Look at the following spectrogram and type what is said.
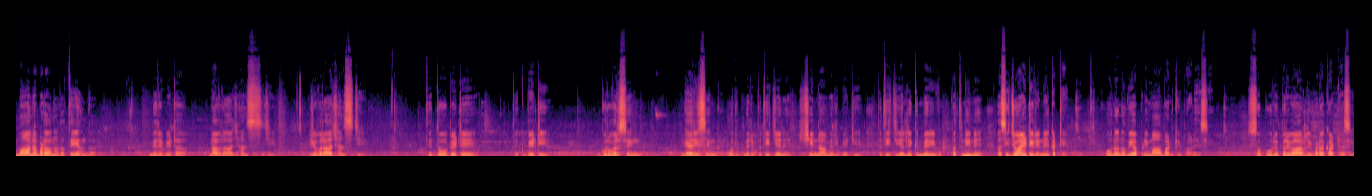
ਮਾਂ ਨਾਲ ਬੜਾ ਉਹਨਾਂ ਦਾ ਤੇ ਹੁੰਦਾ। ਮੇਰੇ ਬੇਟਾ ਨਵਰਾਜ ਹੰਸ ਜੀ ਯੁਵਰਾਜ ਹੰਸ ਜੀ ਤੇ ਦੋ ਬੇਟੇ ਤੇ ਇੱਕ ਬੇਟੀ ਗੁਰੂਵਰ ਸਿੰਘ ਗੈਰੀ ਸਿੰਘ ਔਰ ਮੇਰੇ ਭਤੀਜੇ ਨੇ ਸ਼ੀਨਾ ਮੇਰੀ ਬੇਟੀ ਭਤੀਜੀ ਹੈ ਲੇਕਿਨ ਮੇਰੀ ਪਤਨੀ ਨੇ ਅਸੀਂ ਜੁਆਇੰਟ ਹੀ ਰਹਿੰਦੇ ਇਕੱਠੇ। ਉਹਨਾਂ ਨੂੰ ਵੀ ਆਪਣੀ ਮਾਂ ਬਣ ਕੇ ਪਾਲਿਆ ਸੀ। ਸੋ ਪੂਰੇ ਪਰਿਵਾਰ ਲਈ ਬੜਾ ਘਾਟਾ ਸੀ।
